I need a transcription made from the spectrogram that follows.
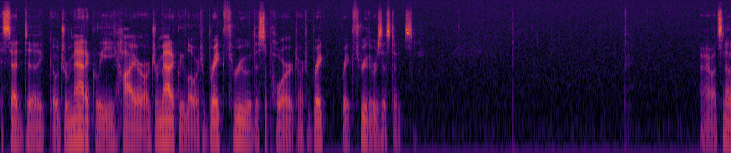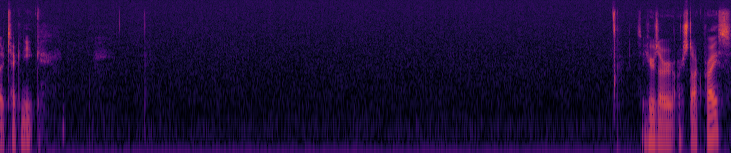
is said to go dramatically higher or dramatically lower to break through the support or to break break through the resistance. All right, what's another technique? So here's our, our stock price.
